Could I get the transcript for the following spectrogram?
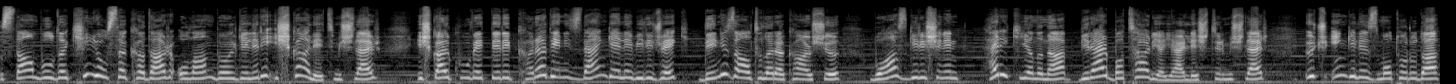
İstanbul'da Kilyos'a kadar olan bölgeleri işgal etmişler. İşgal kuvvetleri Karadeniz'den gelebilecek denizaltılara karşı Boğaz girişinin her iki yanına birer batarya yerleştirmişler. Üç İngiliz motoru da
